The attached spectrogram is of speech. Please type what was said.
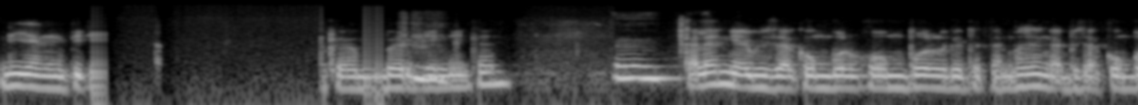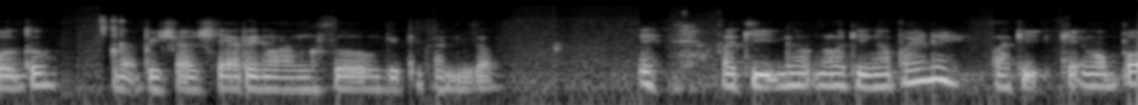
ini yang bikin gambar gini kan Hmm. kalian nggak bisa kumpul-kumpul gitu kan maksudnya nggak bisa kumpul tuh nggak bisa sharing langsung gitu kan misal eh lagi nggak lagi ngapain nih? Lagi kayak ngopo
